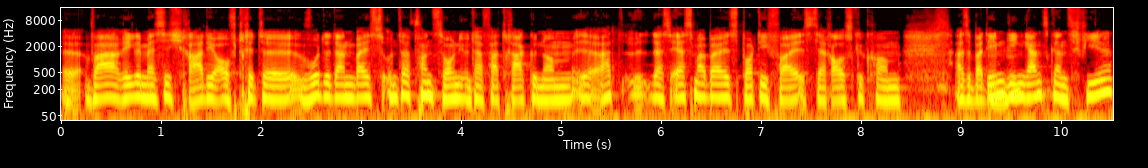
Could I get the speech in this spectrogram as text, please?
äh, war regelmäßig Radioauftritte, wurde dann bei, unter, von Sony unter Vertrag genommen, äh, hat das erstmal bei Spotify ist der rausgekommen. Also bei dem mhm. ging ganz, ganz viel.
